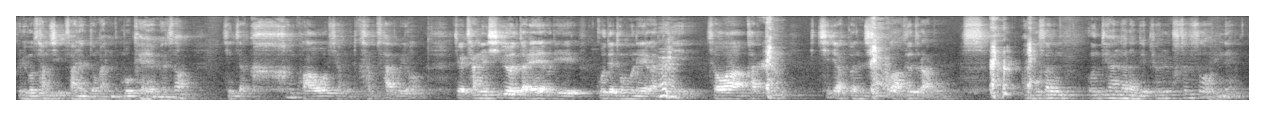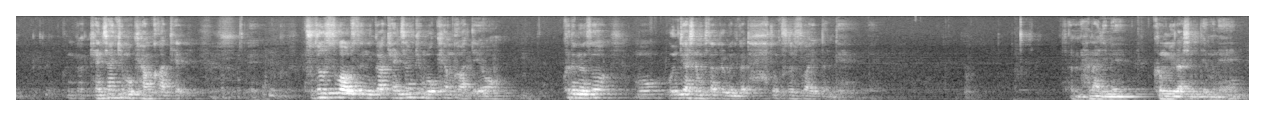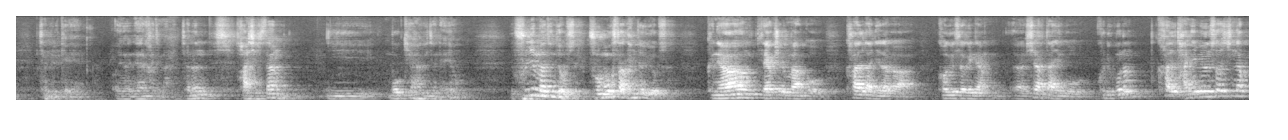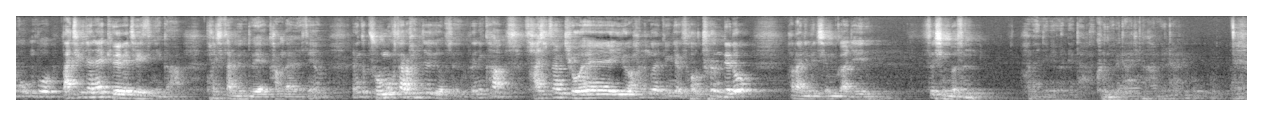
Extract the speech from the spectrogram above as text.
그리고 34년 동안 목회하면서 진짜 큰 과오 없이 한 것도 감사하고요. 제가 작년 12월 달에 우리 고대 동문회에 갔더니 저와 같은 7학번 친구가 그러더라고. 아, 목사님 은퇴한다는데 별 구설수가 없네. 그러니까 괜찮게 목회한 것 같아. 네. 구설수가 없으니까 괜찮게 목회한 것 같대요. 그러면서 뭐 은퇴하시는 목사들 보니까 다좀 구설수가 있던데 저는 하나님의 긍휼하심 때문에 참 이렇게 연약하지만 저는 사실상 이 목회하기 전에요 훈련 받은 게 없어요 부목사 한 적이 없어 그냥 대학 시험 맞고 칼 다니다가 거기서 그냥 어, 신학 다니고 그리고는 칼 다니면서 신학 공부 마치기 전에 교회에 재 있으니까 83년도에 강남에서요 그러니까 부목사를 한 적이 없어요. 그러니까 사실상 교회 일을 하는 거에 굉장히 서투른데도 하나님이 지금까지 쓰신 것은 하나님의 은혜다. 그런 은혜다 생각합니다.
